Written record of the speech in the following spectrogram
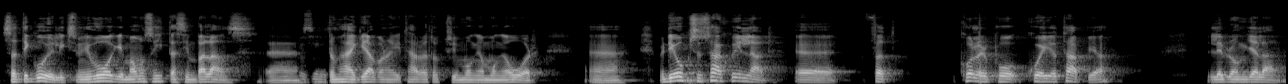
Så det går ju liksom i vågor, man måste hitta sin balans. Eh, Precis. de här grabbarna har ju tävlat också i många, många år. Eh, men det är också så här skillnad. Eh, för att kollar du på Cuello Tapia, LeBron Galan.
